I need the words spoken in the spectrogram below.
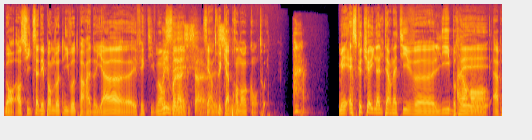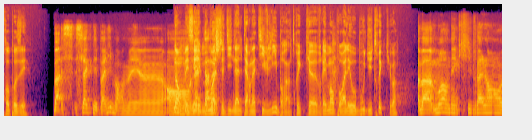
Bon, ensuite, ça dépend de votre niveau de paranoïa. Euh, effectivement, oui, c'est un euh, truc à prendre en compte, oui. Mais est-ce que tu as une alternative euh, libre à proposer? Bah, Slack n'est pas libre, mais non, mais, moi je te dis une alternative libre, un truc vraiment pour aller au bout du truc, tu vois. Ah bah, moi, en équivalent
